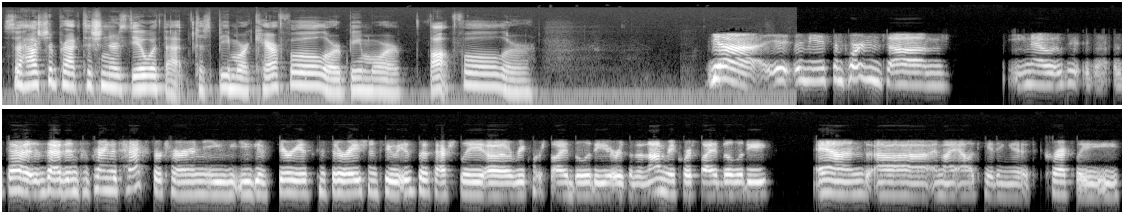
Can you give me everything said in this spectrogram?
So, how should practitioners deal with that? Just be more careful or be more thoughtful or? Yeah, it, I mean, it's important, um, you know, that, that in preparing the tax return, you, you give serious consideration to is this actually a recourse liability or is it a non recourse liability? And uh, am I allocating it correctly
